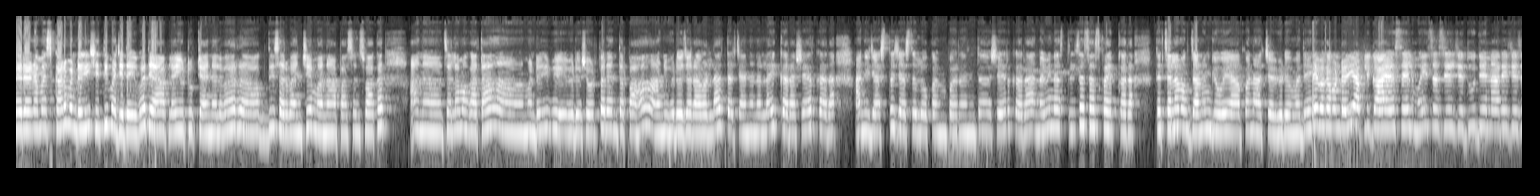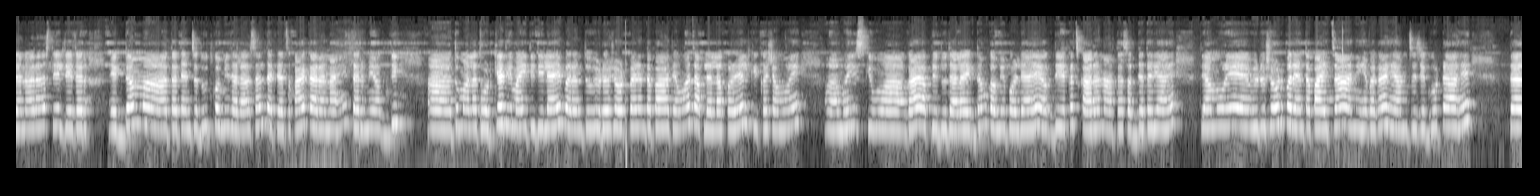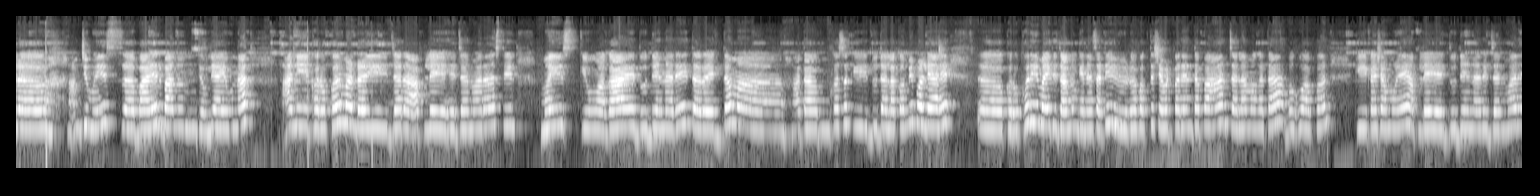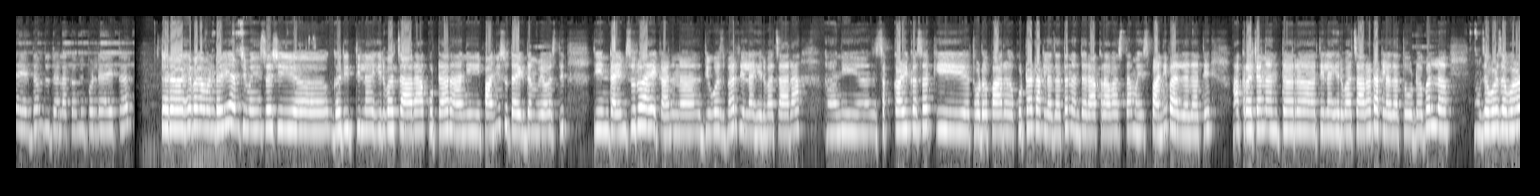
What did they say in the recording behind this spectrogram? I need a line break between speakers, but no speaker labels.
तर नमस्कार मंडळी शेती माझे दैवत या आपल्या यूट्यूब चॅनलवर अगदी सर्वांचे मनापासून स्वागत. आणि चला मग आता मंडळी व्हि व्हिडिओ शेवटपर्यंत पहा. आणि व्हिडिओ जर आवडला तर चॅनलला लाईक करा शेअर करा. आणि जास्तीत जास्त लोकांपर्यंत शेअर करा. नवीन असतील तर सबस्क्राईब करा. तर चला मग जाणून घेऊया आपण आजच्या व्हिडिओमध्ये. हे बघा मंडळी आपली गाय असेल म्हैस असेल जे दूध देणारे जे जनावरं असतील ते जर एकदम आता त्यांचं दूध कमी झालं असेल तर त्याचं काय कारण आहे तर मी अगदी तुम्हाला थोडक्यात ही माहिती दिली आहे परंतु व्हिडिओ शेवटपर्यंत पहा तेव्हाच आपल्याला कळेल की कशामुळे म्हैस किंवा गाय आपली दुधाला एकदम कमी पडली आहे. अगदी एकच कारण आता सध्या तरी आहे. त्यामुळे व्हिडिओ शेवटपर्यंत पाहायचा आणि हे बघा हे आमचं जे गोठं आहे तर आमची म्हैस बाहेर बांधून ठेवली आहे उन्हात. आणि खरोखर मंडळी जर आपले हे जनावरं असतील म्हैस किंवा गाय दूध देणारे तर एकदम आता कसं की दुधाला कमी पडले आहे. खरोखर ही माहिती जाणून घेण्यासाठी व्हिडिओ फक्त शेवटपर्यंत पहा. चला मग आता बघू आपण की कशामुळे आपले दूध देणारे जनावर हे एकदम दुधाला कमी पडले आहे. तर तर हे बघा मंडळी आमची म्हैस अशी घरी तिला हिरवा चारा कुटार आणि पाणीसुद्धा एकदम व्यवस्थित तीन टाईम सुरू आहे. कारण दिवसभर तिला हिरवा चारा आणि सकाळी कसं की थोडंफार कुटार टाकलं जातं नंतर अकरा वाजता म्हैस पाणी पाजल्या जाते. अकराच्या नंतर तिला हिरवा चारा टाकला जातो. डबल जवळजवळ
